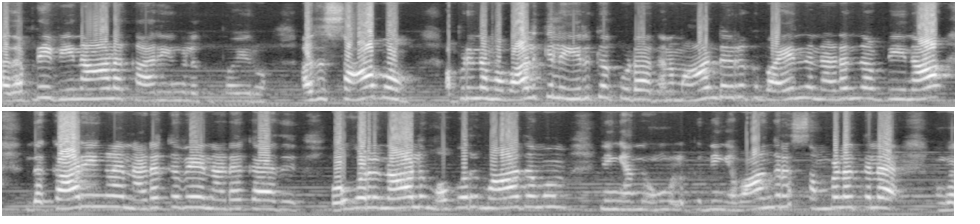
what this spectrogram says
அது அப்படியே வீணான காரியங்களுக்கு போயிடும் அது சாபம். அப்படி நம்ம வாழ்க்கையில இருக்கக்கூடாது. நம்ம ஆண்டவருக்கு பயந்து நடந்தோம் அப்படின்னா இந்த காரியங்களை நடக்கவே நடக்காது. ஒவ்வொரு நாளும் ஒவ்வொரு மாதமும் நீங்க அந்த உங்களுக்கு நீங்க வாங்குற சம்பளத்துல உங்க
